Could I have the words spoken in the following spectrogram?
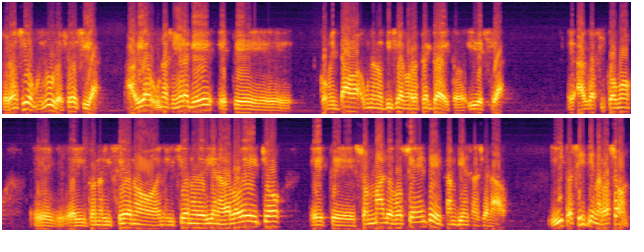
pero han sido muy duros. Yo decía, había una señora que este, comentaba una noticia con respecto a esto y decía eh, algo así como eh, el, con el liceo no, en el liceo no debían haberlo hecho, este, son malos docentes, están bien sancionados. Y visto así, tiene razón.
